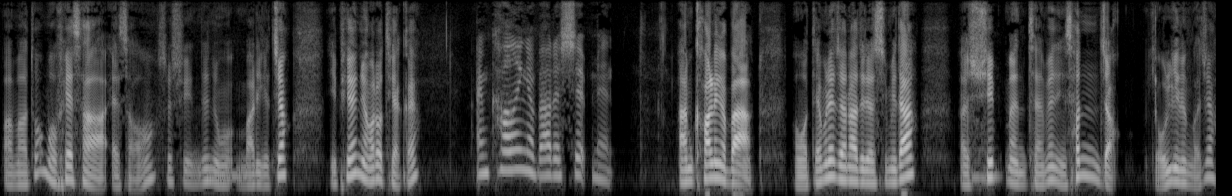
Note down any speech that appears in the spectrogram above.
아마도 뭐 회사에서 쓸 수 있는 용어 말이겠죠? 이 표현 영어로 어떻게 할까요? I'm calling about a shipment. I'm calling about 뭐 때문에 전화드렸습니다. 아, shipment 하면 이 선적 이렇게 올리는 거죠.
